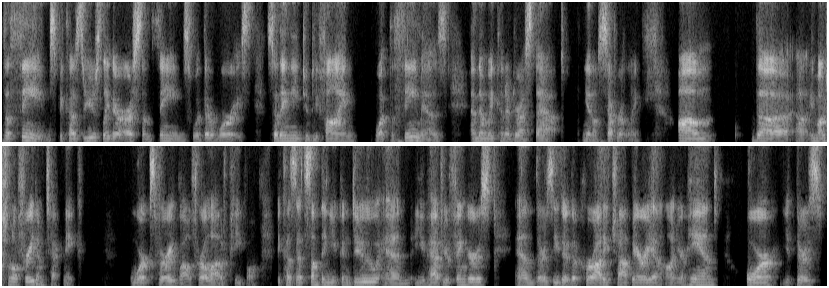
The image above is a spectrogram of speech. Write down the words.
the themes because usually there are some themes with their worries. So they need to define what the theme is, and then we can address that, you know, separately. Um, the uh, emotional freedom technique works very well for a lot of people because that's something you can do and you have your fingers and there's either the karate chop area on your hand or there's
